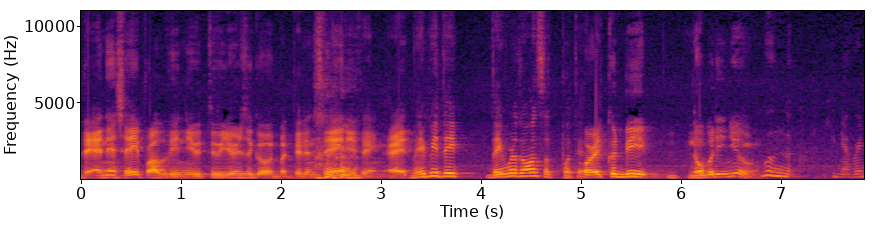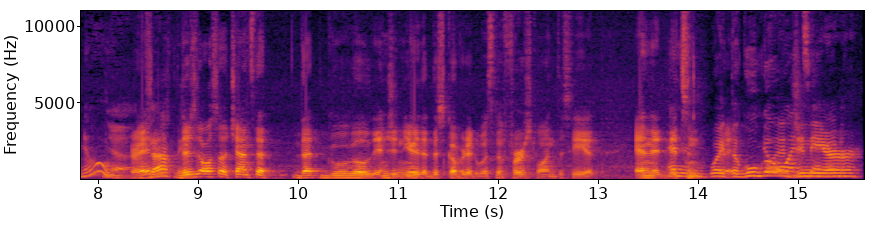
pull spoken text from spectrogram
the NSA probably knew two years ago, but didn't say anything," right? Maybe they they were the ones that put it. Or it could be nobody knew, well, no, you never know. Yeah. right? Exactly. There's also a chance that that Google engineer that discovered it was the first one to see it, and it, it's And- in, Wait, the? Google No engineer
